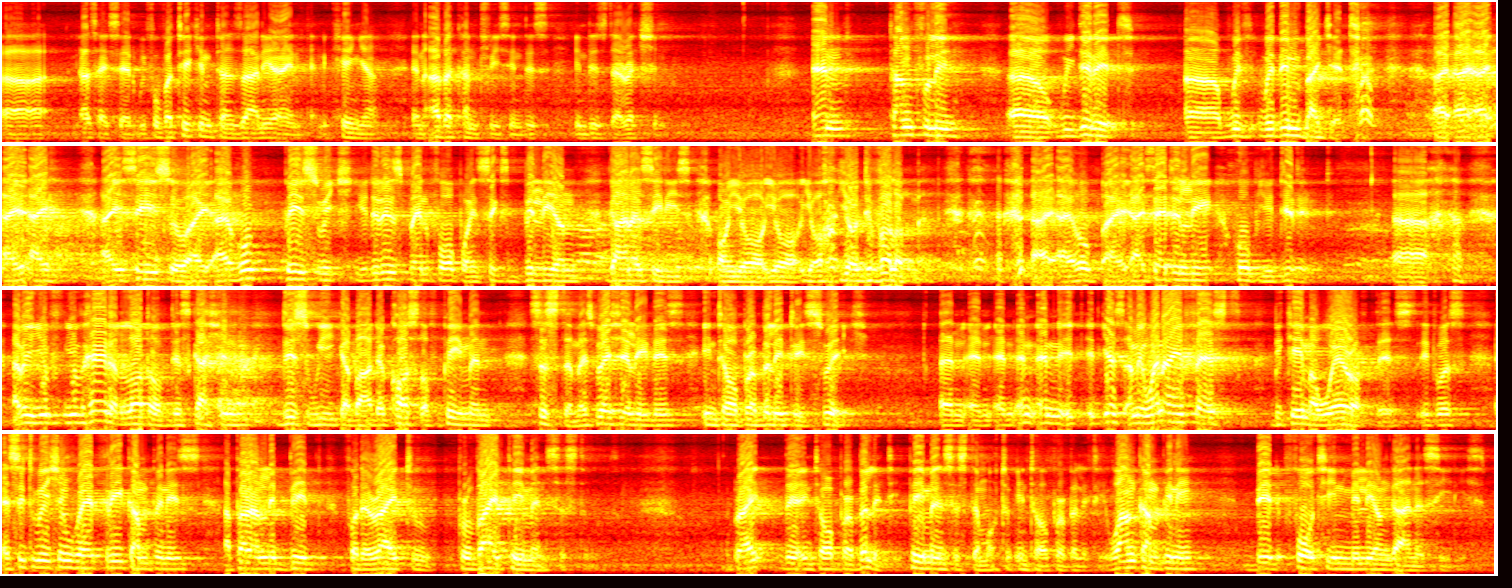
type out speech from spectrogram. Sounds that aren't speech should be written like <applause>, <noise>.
as I said, we've overtaken Tanzania and, and Kenya and other countries in this, in this direction. And thankfully, uh, we did it uh, with, within budget. <laughs> I, I, I, I, I, say so. I, I hope PaySwitch, you didn't spend 4.6 billion Ghana cedis on your, your, your, <laughs> your development. <laughs> I, I hope, I, I certainly hope you didn't. Uh, I mean, you've, you've heard a lot of discussion this week about the cost of payment system, especially this interoperability switch. And, and, and, and, and it, it just, I mean, when I first became aware of this, it was a situation where three companies apparently bid for the right to provide payment systems. Right? The interoperability, payment system interoperability. One company bid 14 million Ghana cedis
